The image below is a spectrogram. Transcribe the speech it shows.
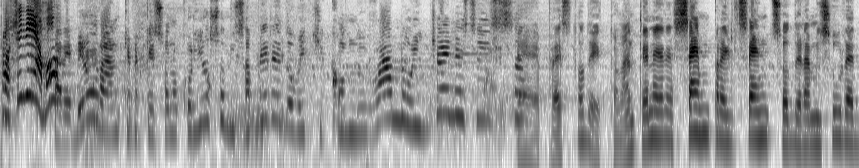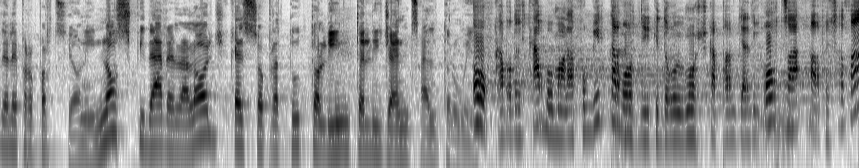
Procediamo? Sarebbe ora anche perché sono curioso di sapere dove ci condurranno i Genesis. Eh, presto detto, mantenere sempre il senso della misura e delle proporzioni, non sfidare la logica e soprattutto l'intelligenza altrui. Oh, capo del cavo, ma la foghetta vuol dire che dovevamo scappare via di corsa, professor Van?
